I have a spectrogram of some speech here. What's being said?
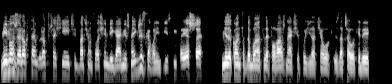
Mimo, że rok, tem, rok wcześniej, czyli 2008 biegałem już na Igrzyskach Olimpijskich, to jeszcze nie do końca to było na tyle poważne, jak się później zaczęło, zaczęło kiedy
